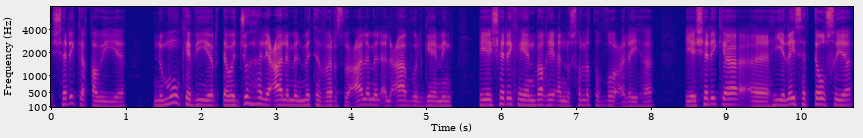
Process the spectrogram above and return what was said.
شركة قوية نمو كبير توجهها لعالم الميتافيرس وعالم الألعاب وال gaming هي شركة ينبغي أن نسلط الضوء عليها. هي شركة آه، هي ليست توصية.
